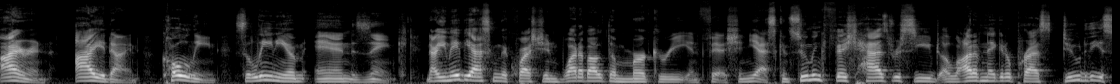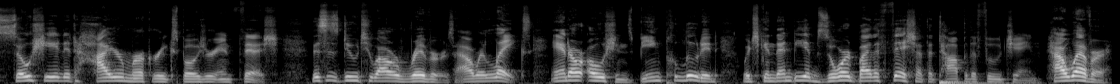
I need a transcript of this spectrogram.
iron, iodine, choline, selenium, and zinc. Now, you may be asking the question what about the mercury in fish? And yes, consuming fish has received a lot of negative press due to the associated higher mercury exposure in fish. This is due to our rivers, our lakes, and our oceans being polluted, which can then be absorbed by the fish at the top of the food chain. However,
